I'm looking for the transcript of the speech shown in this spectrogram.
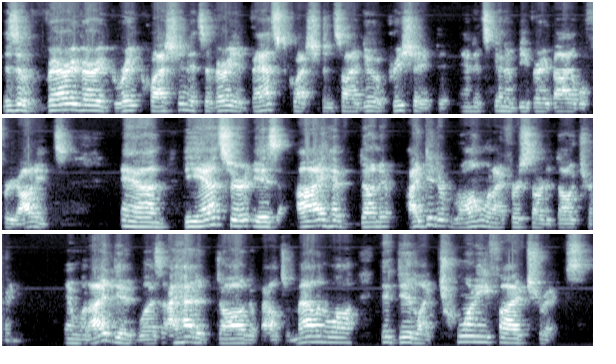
This is a very, very great question. It's a very advanced question, so I do appreciate it, and it's going to be very valuable for your audience. And the answer is I have done it. I did it wrong when I first started dog training. And what I did was I had a dog, a Belgian Malinois, that did like 25 tricks.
